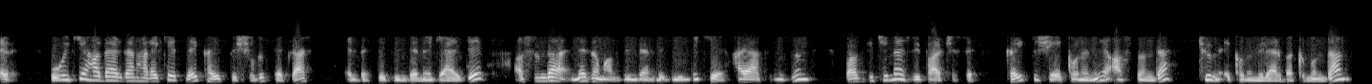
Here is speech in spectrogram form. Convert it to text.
Evet, bu iki haberden hareketle kayıt dışılık tekrar elbette gündeme geldi. Aslında ne zaman gündemde değildi ki hayatımızın vazgeçilmez bir parçası. Kayıt dışı ekonomi aslında tüm ekonomiler bakımından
